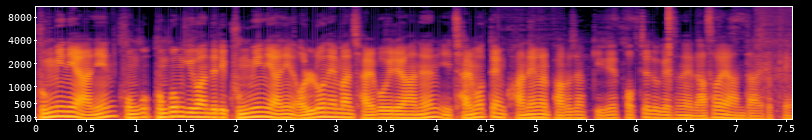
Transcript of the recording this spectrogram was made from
국민이 아닌 공공, 공공 기관들이 국민이 아닌 언론에만 잘 보이려 하는 이 잘못된 관행을 바로잡기 위해 법제도 개선에 나서야 한다 이렇게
